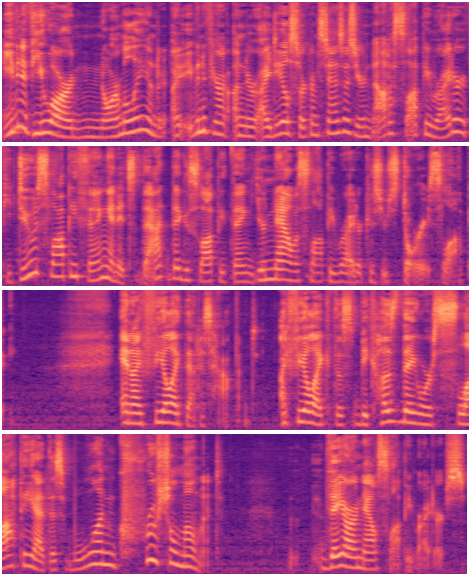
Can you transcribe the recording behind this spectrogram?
even if you are normally under uh, even if you're under ideal circumstances you're not a sloppy writer. If you do a sloppy thing and it's that big a sloppy thing you're now a sloppy writer because your story's sloppy. And i feel like that has happened. I feel like this because they were sloppy at this one crucial moment they are now sloppy writers.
